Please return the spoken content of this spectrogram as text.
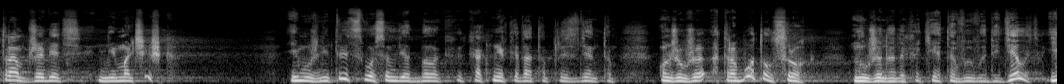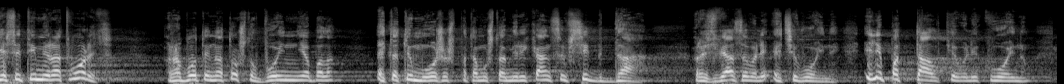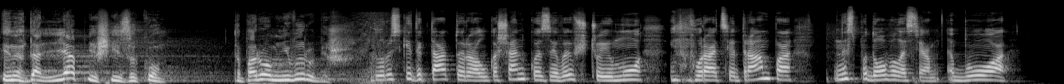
Трамп же ведь не мальчишка. Ему же не 38 лет было, как мне когда-то президентом. Он же уже отработал срок, но уже надо какие-то выводы делать. Если ты миротворец, работай на то, чтобы войн не было. Это ты можешь, потому что американцы всегда развязывали эти войны или подталкивали к войнам. Иногда ляпнешь языком, топором не вырубишь. Білоруський диктатор Лукашенко заявив, що йому інаугурація Трампа не сподобалася, бо.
